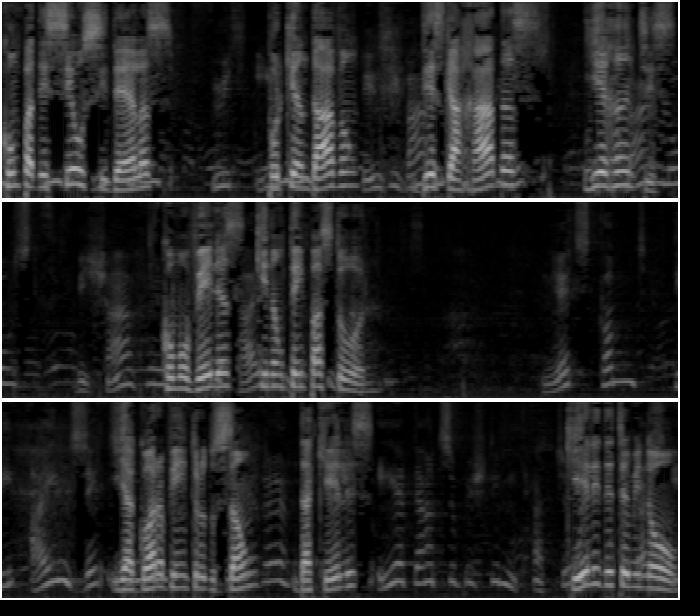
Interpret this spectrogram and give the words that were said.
compadeceu-se delas, porque andavam desgarradas e errantes, como ovelhas que não têm pastor. E agora vem a introdução daqueles que ele determinou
